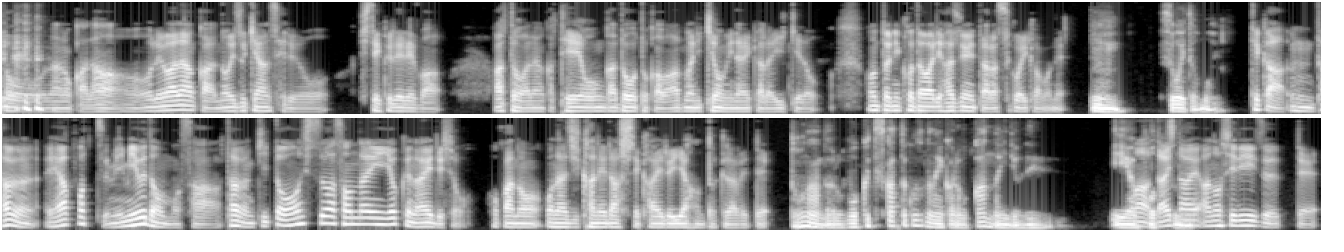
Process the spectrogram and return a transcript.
そうなのかな。俺はなんかノイズキャンセルをしてくれれば、あとはなんか低音がどうとかはあんまり興味ないからいいけど、本当にこだわり始めたらすごいかもね。うん。すごいと思うよ。てか、うん、多分、AirPods 耳うどんもさ、多分きっと音質はそんなに良くないでしょ。他の同じ金出して買えるイヤホンと比べて。どうなんだろう僕使ったことないからわかんないんだよね。イヤまあポッツの。大体あのシリーズって、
